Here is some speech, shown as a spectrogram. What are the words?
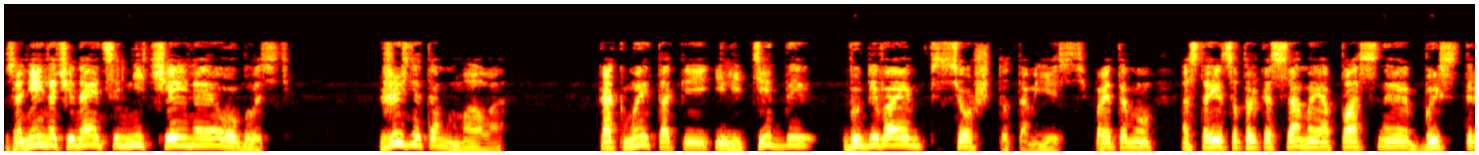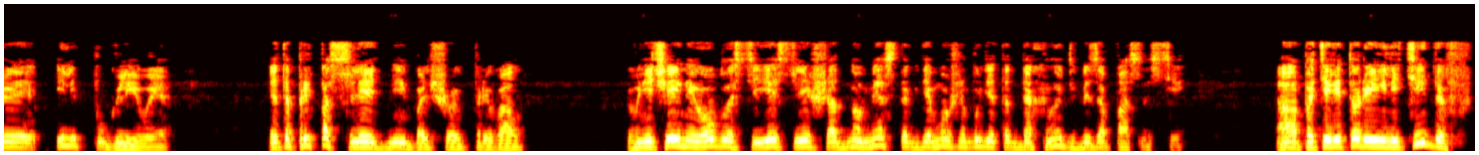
За ней начинается ничейная область. Жизни там мало. Как мы, так и элитиды выбиваем все, что там есть. Поэтому остаются только самые опасные, быстрые или пугливые. Это предпоследний большой привал. В ничейной области есть лишь одно место, где можно будет отдохнуть в безопасности. А по территории элитидов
